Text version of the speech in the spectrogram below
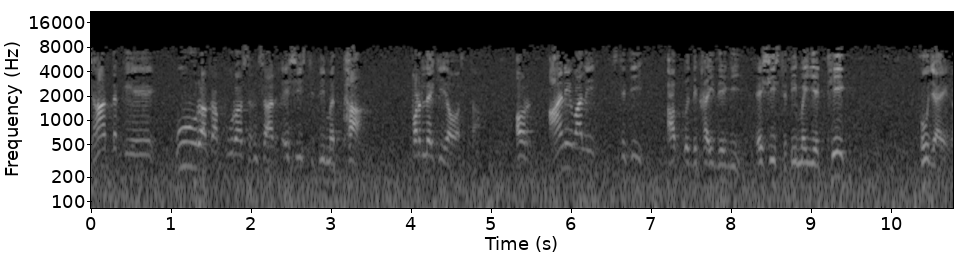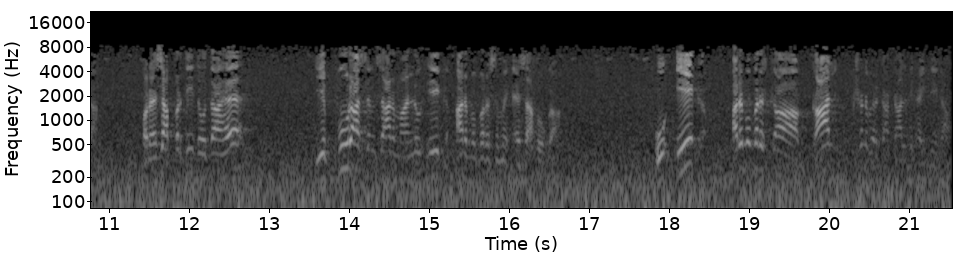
जहाँ तक ये पूरा का पूरा संसार ऐसी स्थिति में था प्रलय की अवस्था। और आने वाली स्थिति आपको दिखाई देगी, ऐसी स्थिति में ये ठीक हो जाएगा। और ऐसा प्रतीत होता है ये पूरा संसार मान लो एक अरब वर्ष में ऐसा होगा। वो एक अरब वर्ष का काल क्षण भर का काल दिखाई देगा।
